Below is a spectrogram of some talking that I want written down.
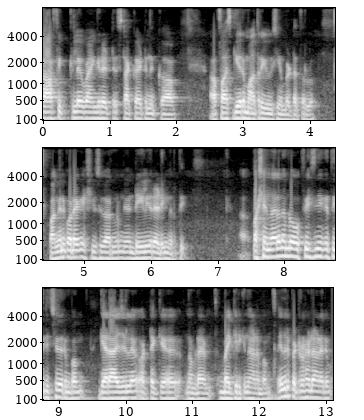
ട്രാഫിക്കിൽ ഭയങ്കരമായിട്ട് സ്റ്റക്കായിട്ട് നിൽക്കുക. ഫസ്റ്റ് ഗിയർ മാത്രമേ യൂസ് ചെയ്യാൻ പറ്റത്തുള്ളൂ. അപ്പോൾ അങ്ങനെ കുറേ ഇഷ്യൂസ് കാരണം ഞാൻ ഡെയിലി റൈഡിങ് നിർത്തി. പക്ഷേ എന്നാലും നമ്മുടെ ഓഫീസിലേക്ക് തിരിച്ചു വരുമ്പം ഗരാജിൽ ഒറ്റയ്ക്ക് നമ്മുടെ ബൈക്ക് ഇരിക്കുന്ന കാണുമ്പം ഏതൊരു പെട്രോൾ ഹെഡ് ആണെങ്കിലും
